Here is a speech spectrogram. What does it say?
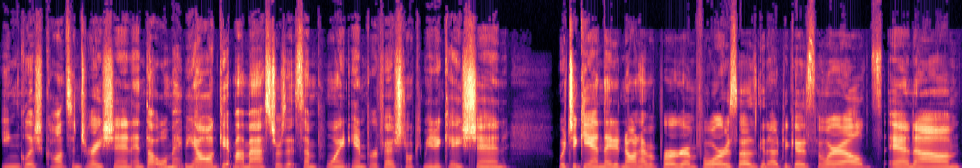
English concentration, and thought, well, maybe I'll get my master's at some point in professional communication which again they did not have a program for, so I was going to have to go somewhere else. And um,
